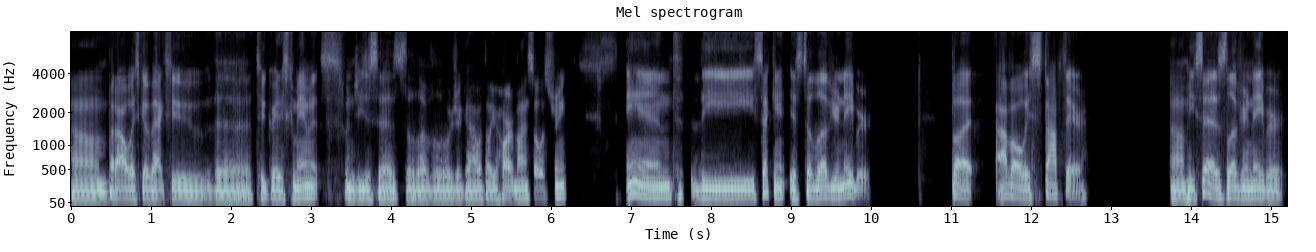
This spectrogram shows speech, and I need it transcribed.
Um, but I always go back to the two greatest commandments when Jesus says to love the Lord your God with all your heart, mind, soul, and strength. And the second is to love your neighbor. But I've always stopped there. Um, he says, love your neighbor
